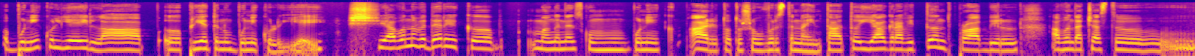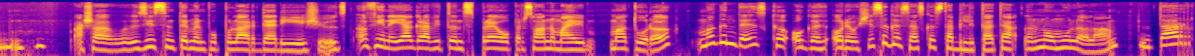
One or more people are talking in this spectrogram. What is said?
bunicul ei, la uh, prietenul bunicului ei. Și având în vedere că mă gândesc că un bunic are totuși o vârstă înaintată, ea gravitând probabil, având această așa zis în termeni populari daddy issues. În fine, ea gravitând spre o persoană mai matură, mă gândesc că o, gă- o reușit să găsească stabilitatea în omul ăla, dar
